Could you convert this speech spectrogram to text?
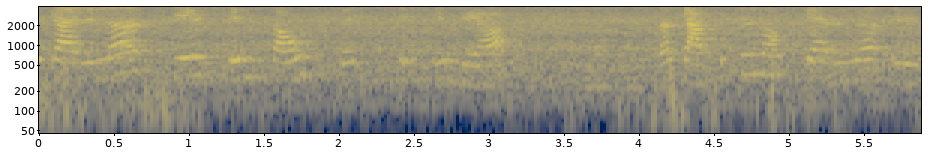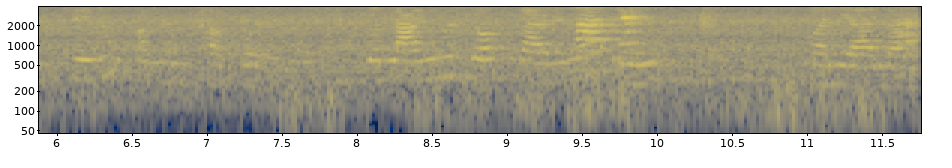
the Kerala state in southwest in India. The capital of Kerala is Tiruvananthapuram. The language of Kerala is Malayalam.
